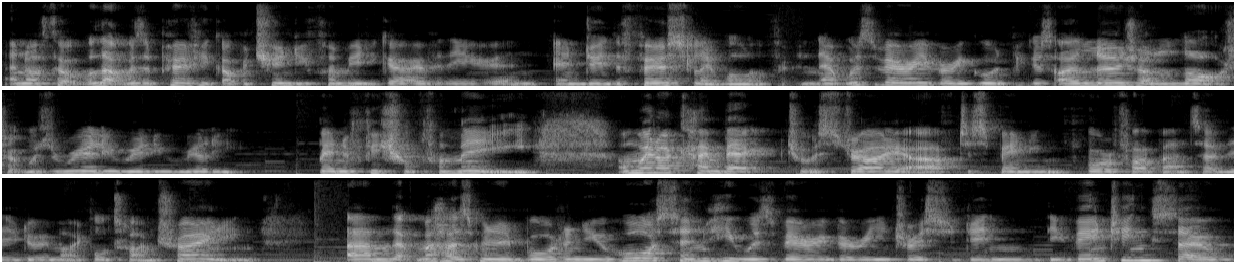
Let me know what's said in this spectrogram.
And I thought, well, that was a perfect opportunity for me to go over there and, and do the first level of it. And that was very, very good because I learned a lot. It was really, really, really beneficial for me. And when I came back to Australia after spending four or five months over there doing my full time training, um, that my husband had bought a new horse and he was very, very interested in the eventing. So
